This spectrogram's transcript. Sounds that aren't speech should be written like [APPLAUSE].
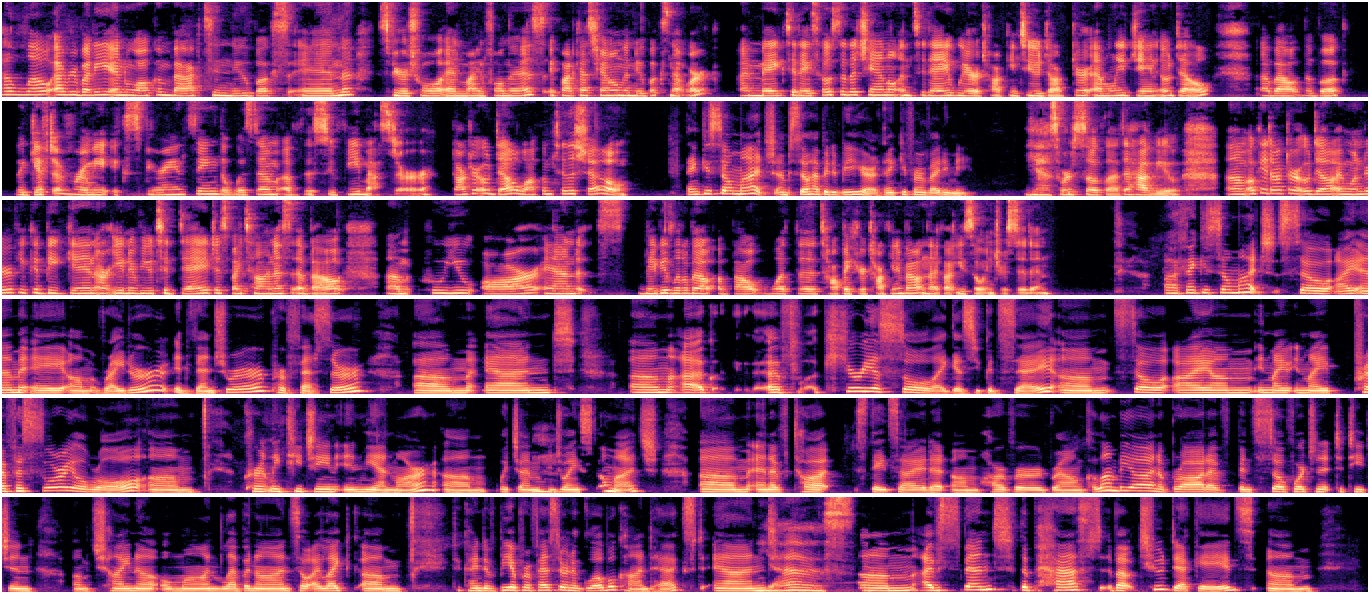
Hello, everybody, and welcome back to New Books in Spiritual and Mindfulness, a podcast channel on the New Books Network. I'm Meg, today's host of the channel, and today we are talking to Dr. Emily Jane O'Dell about the book The Gift of Rumi Experiencing the Wisdom of the Sufi Master. Dr. O'Dell, welcome to the show. Thank you so much. I'm so happy to be here. Thank you for inviting me. Yes, we're so glad to have you. Um, okay, Dr. O'Dell, I wonder if you could begin our interview today just by telling us about um, who you are and maybe a little bit about what the topic you're talking about and that got you so interested in. Uh, thank you so much. So, I am a um, writer, adventurer, professor, um, and um, uh, a, f- a curious soul, I guess you could say. Um, so I am in my in my professorial role. Um, currently teaching in Myanmar, um, which I'm mm. enjoying so much, um, and I've taught stateside at um, Harvard, Brown, Columbia, and abroad. I've been so fortunate to teach in um, China, Oman, Lebanon. So I like um, to kind of be a professor in a global context. And yes, um, I've spent the past about two decades um,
